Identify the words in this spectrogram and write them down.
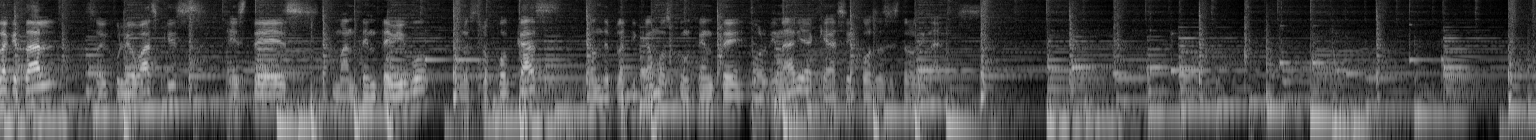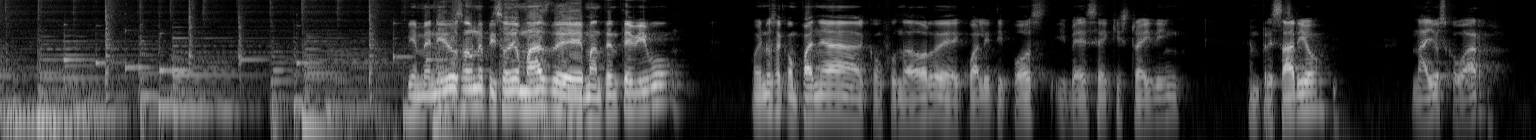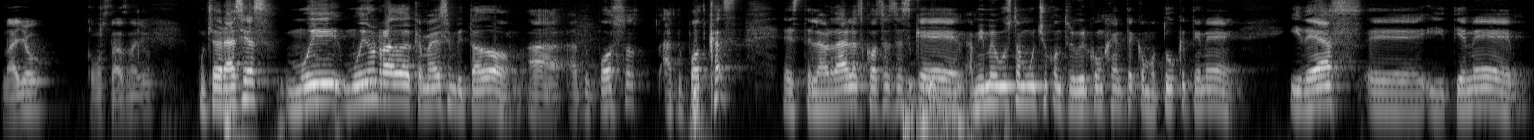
Hola, ¿qué tal? Soy Julio Vázquez. Este es Mantente Vivo, nuestro podcast donde platicamos con gente ordinaria que hace cosas extraordinarias. Bienvenidos a un episodio más de Mantente Vivo. Hoy nos acompaña el cofundador de Quality Post y BSX Trading, empresario, Nayo Escobar. Nayo, ¿cómo estás, Nayo? Muchas gracias. Muy, muy honrado de que me hayas invitado a, tu post, a tu podcast. Este, la verdad de las cosas es que a mí me gusta mucho contribuir con gente como tú que tiene ideas eh, y tiene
